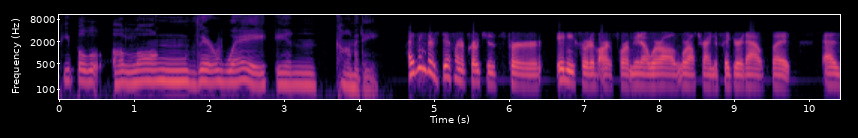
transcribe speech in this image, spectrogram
people along their way in comedy? I think there's different approaches for any sort of art form. You know, we're all we're all trying to figure it out. But as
